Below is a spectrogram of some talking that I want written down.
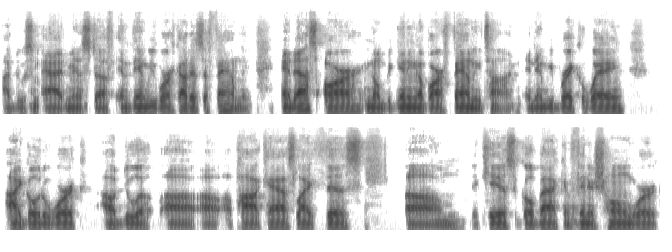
I do some admin stuff, and then we work out as a family. And that's our, you know, beginning of our family time. And then we break away. I go to work. I'll do a, a, a podcast like this. Um, the kids go back and finish homework.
